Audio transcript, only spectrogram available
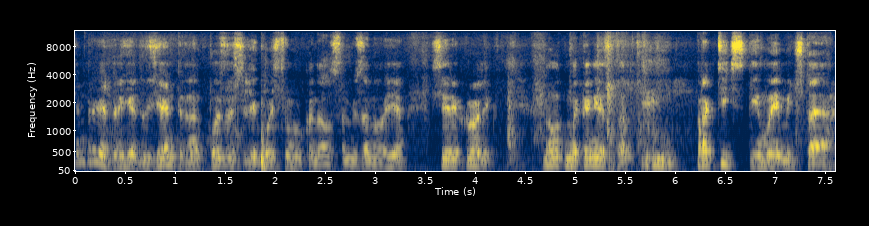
Всем привет, дорогие друзья, интернет-пользователи, гости моего канала. С вами заново я, Серый Кролик. Ну вот, наконец-то, практически моя мечта,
